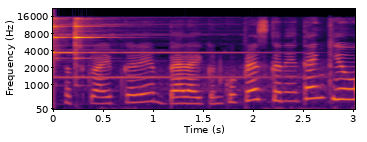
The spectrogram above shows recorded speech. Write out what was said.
सब्सक्राइब करें, बेल आइकन को प्रेस करें। Thank you.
